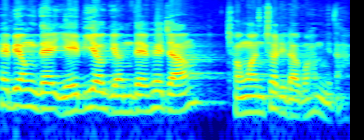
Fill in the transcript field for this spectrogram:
해병대 예비역 연대 회장 정원철이라고 합니다.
